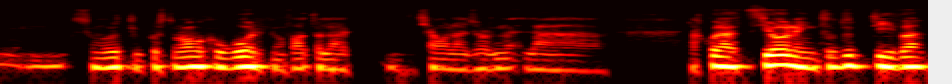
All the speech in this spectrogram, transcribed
mm, sono venuto in questo nuovo coworking, ho fatto la, diciamo, la, giorn- la, la colazione introduttiva,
